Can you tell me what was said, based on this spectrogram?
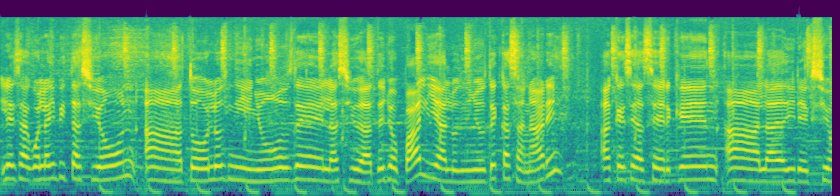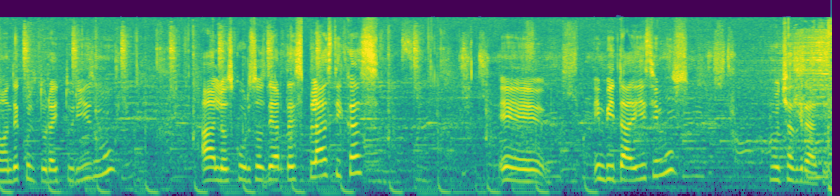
les hago la invitación a todos los niños de la ciudad de Yopal y a los niños de Casanare a que se acerquen a la Dirección de Cultura y Turismo, a los cursos de artes plásticas. Eh, invitadísimos. Muchas gracias.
